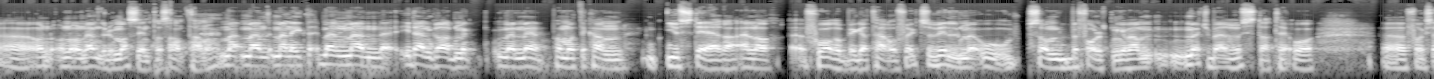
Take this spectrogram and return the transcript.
og, og, nå nevner du masse interessant her nå, men, men, men, men, men i den grad vi, vi, vi, på en måte kan justere eller eh, forebygge terrorfrykt, så vil vi òg som befolkning være mye bedre rusta til å uh, f.eks.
